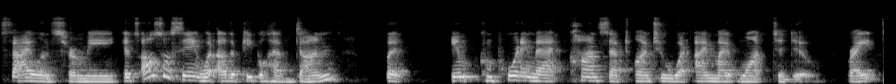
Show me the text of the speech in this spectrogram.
silence for me. It's also seeing what other people have done, but comporting that concept onto what I might want to do. right?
